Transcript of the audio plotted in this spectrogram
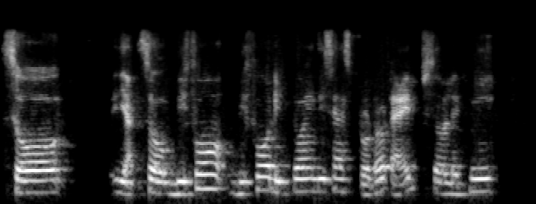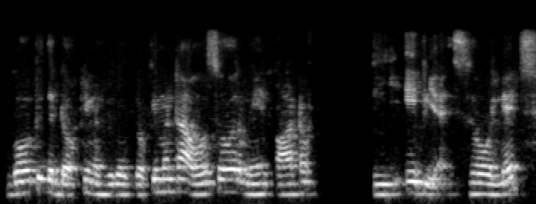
So yeah, so before before deploying this as prototype, so let me go to the document because document are also the main part of the API. So let's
